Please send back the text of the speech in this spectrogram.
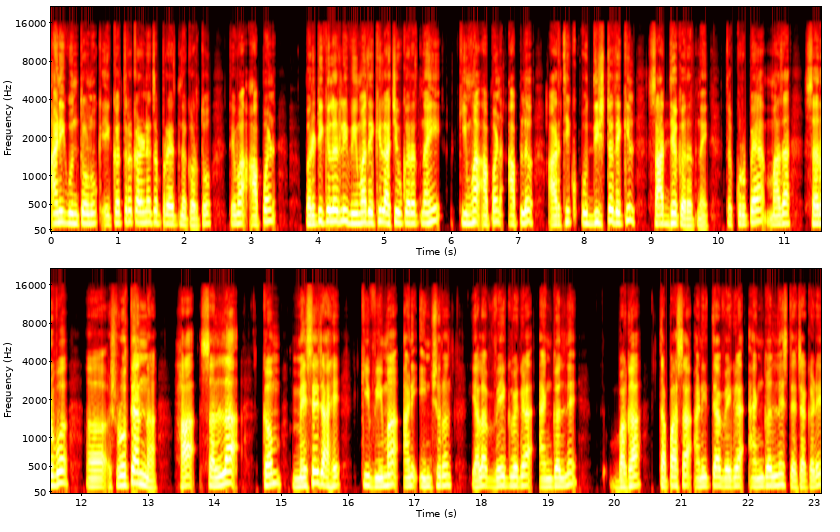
आणि गुंतवणूक एकत्र करण्याचा प्रयत्न करतो तेव्हा आपण पर्टिक्युलरली विमा देखील अचीव करत नाही किंवा आपण आपलं आर्थिक उद्दिष्ट देखील साध्य करत नाही. तर कृपया माझा सर्व श्रोत्यांना हा सल्ला कम मेसेज आहे की विमा आणि इन्शुरन्स याला वेगवेगळ्या अँगलने बघा तपासा आणि त्या वेगळ्या अँगलनेच त्याच्याकडे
